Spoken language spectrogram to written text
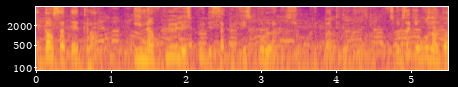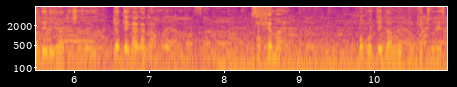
et dans sa tête-là, il n'a plus l'esprit de sacrifice pour la nation, de patriotisme. C'est comme ça que vous entendez des gens qui chassent, Kaka Kambo. Ça fait mal. Kango pour que tu restes.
